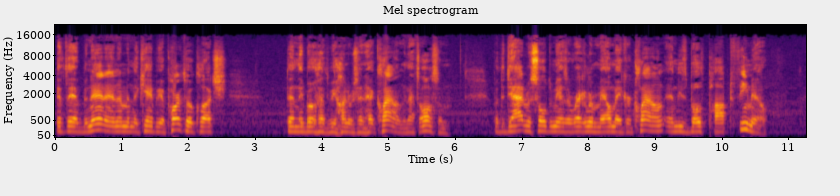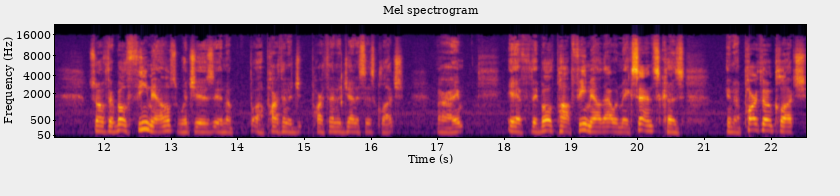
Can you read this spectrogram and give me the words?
if they have banana in them and they can't be a Partho clutch, then they both have to be 100% het clown, and that's awesome. But the dad was sold to me as a regular male maker clown, and these both popped female. So if they're both females, which is in a, Uh, parthenog parthenogenesis clutch, all right, if they both pop female, that would make sense because in a partho clutch,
